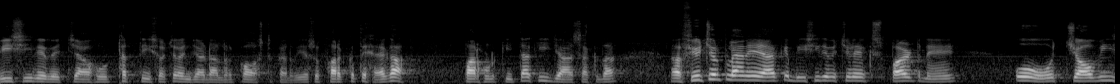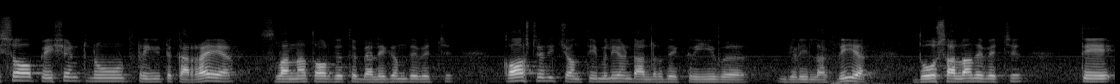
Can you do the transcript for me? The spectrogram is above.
BC ਦੇ ਵਿੱਚ ਆ ਉਹ 3854 ਡਾਲਰ ਕਾਸਟ ਕਰਦੀ ਹੈ ਸੋ ਫ਼ਰਕ ਤੇ ਹੈਗਾ। ਪਰ ਹੁਣ ਕੀਤਾ ਕੀ ਜਾ ਸਕਦਾ? ਫਿਊਚਰ ਪਲਾਨ ਇਹ ਆ ਕਿ BC ਦੇ ਵਿੱਚ ਜਿਹੜੇ ਐਕਸਪਰਟ ਨੇ, ਉਹ 2400 ਪੇਸ਼ੈਂਟ ਨੂੰ ਟ੍ਰੀਟ ਕਰ ਰਹੇ ਆ। ਸਾਲਾਨਾ ਤੌਰ ਦੇ ਉੱਤੇ ਬੈਲੇਗਮ ਦੇ ਵਿੱਚ ਕਾਸਟ ਇਹਦੀ 34 ਮਿਲੀਅਨ ਡਾਲਰ ਦੇ ਕਰੀਬ ਜਿਹੜੀ ਲੱਗਦੀ ਆ 2 ਸਾਲਾਂ ਦੇ ਵਿੱਚ। ਤੇ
